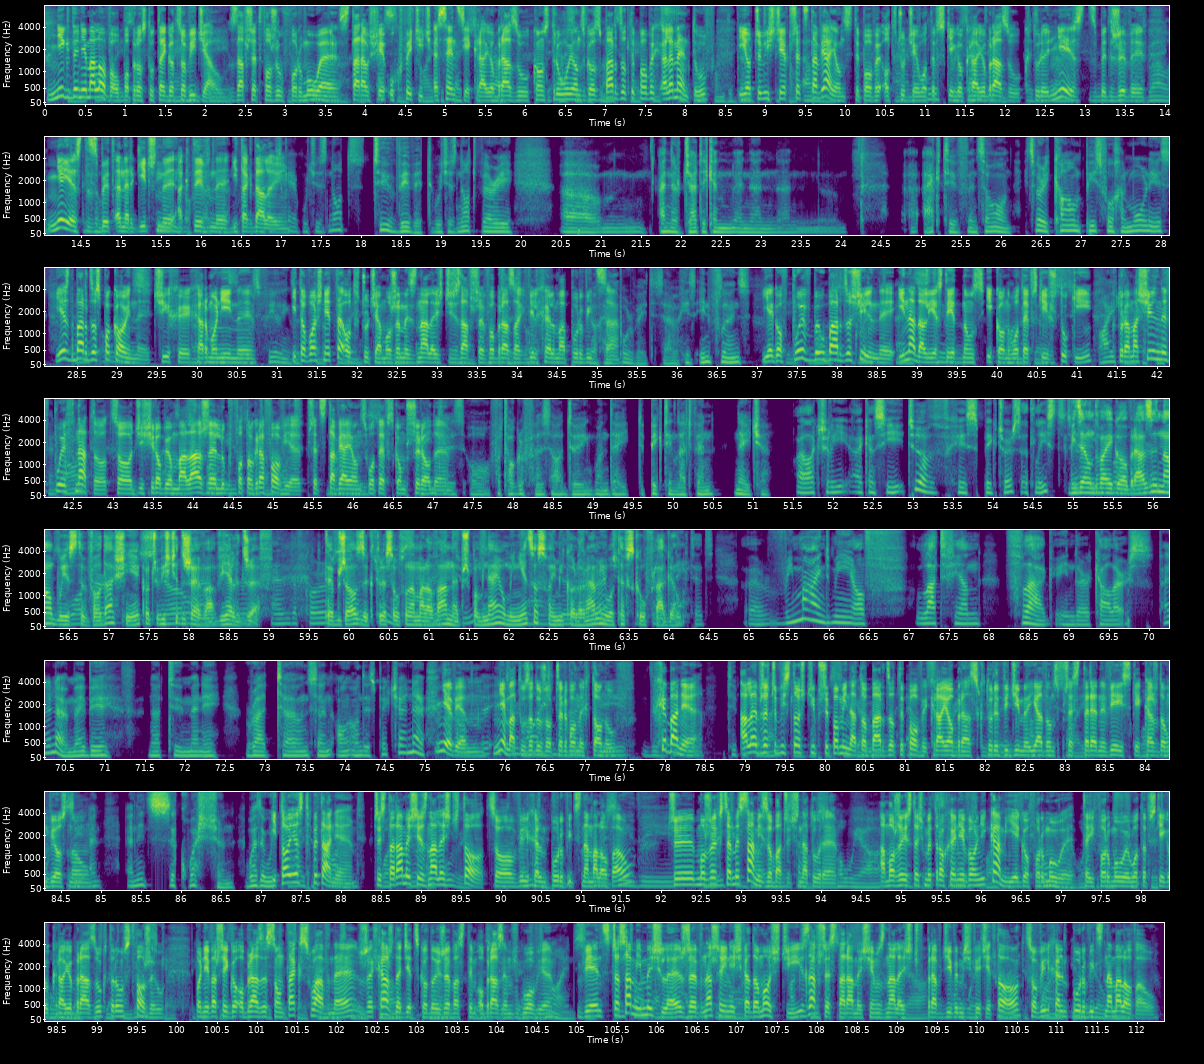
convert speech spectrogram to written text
Nigdy nie malował po prostu tego, co widział. Zawsze tworzył formułę, starał się uchwycić esencję krajobrazu, konstruując go z bardzo typowych elementów i oczywiście przedstawiając typowe odczucie łotewskiego krajobrazu, który nie jest zbyt żywy, nie jest zbyt energiczny, aktywny i tak um, energetic and, and, and, and active and so on. It's very calm, peaceful, harmonious. Jest bardzo spokojny, cichy, harmonijny. I to właśnie te odczucia możemy znaleźć zawsze w obrazach Wilhelma Purwitza. Jego wpływ był bardzo silny i nadal jest jedną z ikon łotewskiej sztuki, która ma silny wpływ na to, co dziś robią malarze lub fotografowie, przedstawiając łotewską przyrodę. Painters or photographers are doing when they depicting Latvian nature. Well, actually, I can see two of his pictures at least. Widzę dwa jego obrazy, na obu jest woda, śnieg, oczywiście drzewa, wiele drzew. Te brzozy, które są tu namalowane, przypominają mi nieco swoimi kolorami łotewską flagę. uh, Remind me of Latvian flag in their colors. I don't know, maybe not too many red tones and on, on this picture. No. Nie wiem, uh, nie ma tu za dużo czerwonych tonów. Chyba nie. Ale w rzeczywistości przypomina to bardzo typowy krajobraz, który widzimy jadąc przez tereny wiejskie każdą wiosną. I to jest pytanie, czy staramy się znaleźć to, co. Wilhelm Purwitz namalował, czy może chcemy sami zobaczyć naturę? A może jesteśmy trochę niewolnikami jego formuły, tej formuły łotewskiego krajobrazu, którą stworzył, ponieważ jego obrazy są tak sławne, że każde dziecko dojrzewa z tym obrazem w głowie. Więc czasami myślę, że w naszej nieświadomości zawsze staramy się znaleźć w prawdziwym świecie to, co Wilhelm Purwitz namalował.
